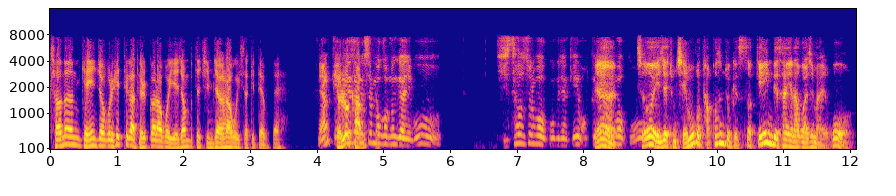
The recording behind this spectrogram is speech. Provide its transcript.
저는 개인적으로 히트가 될 거라고 예전부터 짐작을 하고 있었기 때문에 그냥 게임 별로 대상 감- 쓸모가 없는 게 아니고 디지털 쓸모 없고 그냥 게임 업그레이드 없고. 저거 이제 좀 제목을 바꿨으면 좋겠어. 게임 대상이라고 하지 말고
